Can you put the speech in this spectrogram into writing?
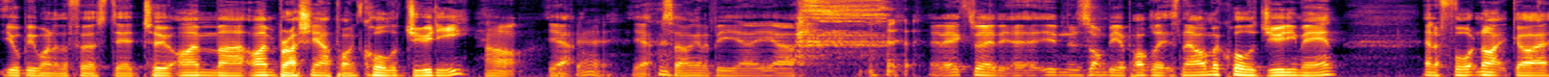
You'll be one of the first dead too. I'm uh, I'm brushing up on Call of Duty. Oh, Yeah. okay. Yeah, so I'm going to be a uh, an expert uh, in the zombie apocalypse. Now I'm a Call of Duty man and a Fortnite guy.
